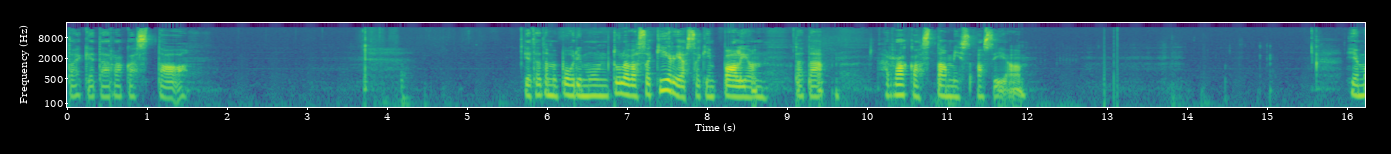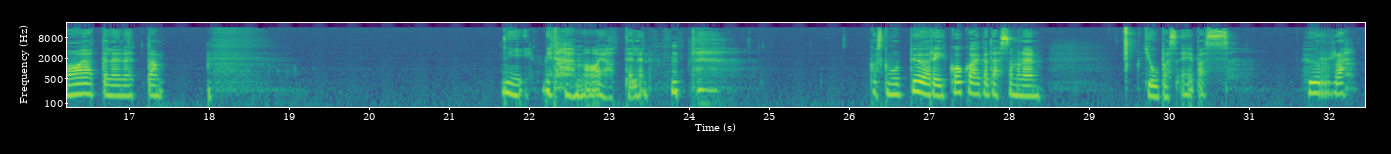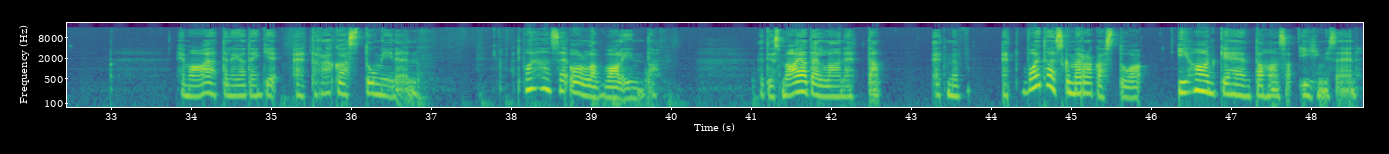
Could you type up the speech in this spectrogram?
tai ketä rakastaa. Ja tätä mä pohdin mun tulevassa kirjassakin paljon, tätä rakastamisasiaa. Ja mä ajattelen, että niin, mitä mä ajattelen. Koska mulla pyörii koko aika tässä semmonen juupas eipäs hyrrä. Ja mä ajattelen jotenkin, että rakastuminen, että voihan se olla valinta. Että jos me ajatellaan, että, että me että voitaisiko me rakastua ihan kehen tahansa ihmiseen,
